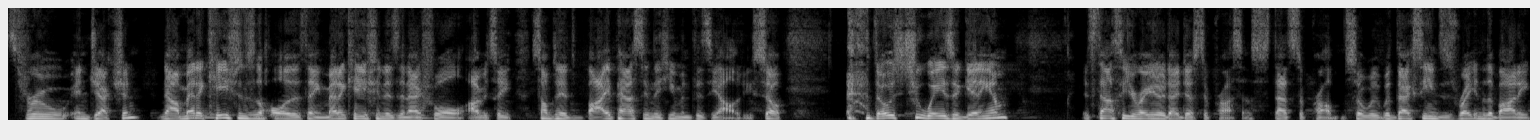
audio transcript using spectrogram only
Through injection. Now, medications is a whole other thing. Medication is an actual, obviously, something that's bypassing the human physiology. So, those two ways of getting them, it's not through your regular digestive process. That's the problem. So, with, with vaccines, it's right into the body,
